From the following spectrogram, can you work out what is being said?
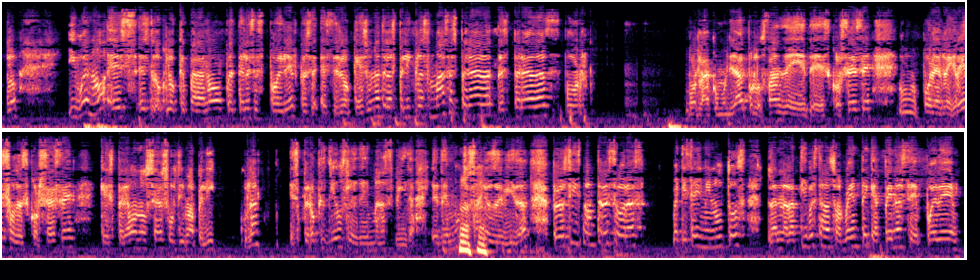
y bueno, es, es lo, lo que para no meterles spoiler, pues es lo que es una de las películas más esperadas, esperadas por por la comunidad, por los fans de, de Scorsese, por el regreso de Scorsese, que esperemos no sea su última película. Espero que Dios le dé más vida, le dé muchos años de vida. Pero sí, son tres horas, 26 minutos. La narrativa es tan absorbente que apenas se puede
